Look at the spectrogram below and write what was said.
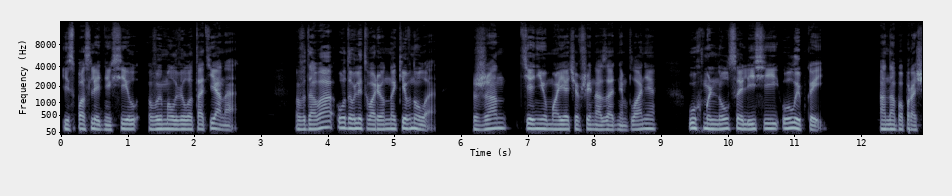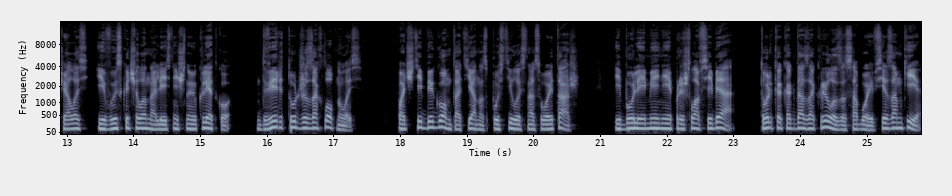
из последних сил вымолвила Татьяна. Вдова удовлетворенно кивнула. Жан тенью маячивший на заднем плане, ухмыльнулся лисией улыбкой. Она попрощалась и выскочила на лестничную клетку. Дверь тут же захлопнулась. Почти бегом Татьяна спустилась на свой этаж и более-менее пришла в себя, только когда закрыла за собой все замки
